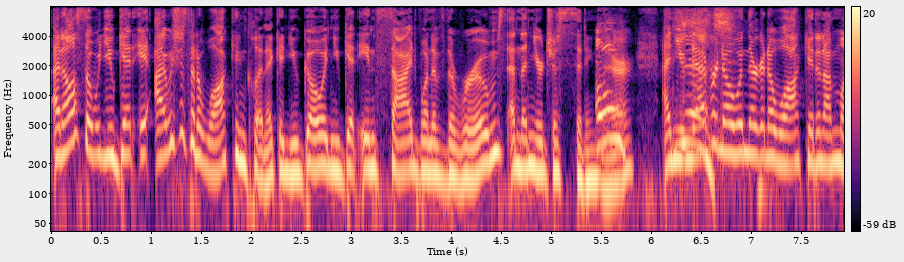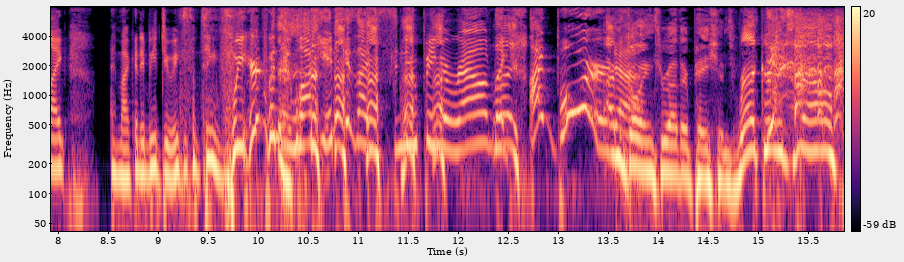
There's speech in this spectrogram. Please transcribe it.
And also, when you get, in, I was just at a walk-in clinic, and you go and you get inside one of the rooms, and then you're just sitting Oh, there, and you never know when they're going to walk in. And I'm like, am I going to be doing something weird when they walk in because I'm snooping around? Like Right. I'm bored. i'm going through other patients records now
